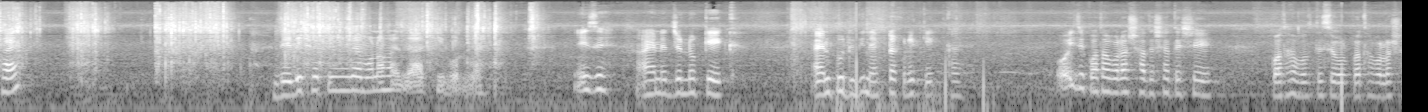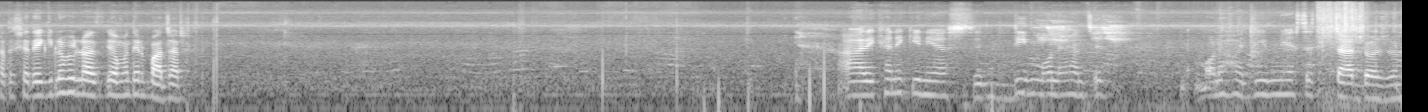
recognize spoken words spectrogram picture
খায়। ডেলি শপিংয়ে মনে হয় যে আর কি বলব। এই যে আয়নের জন্য কেক। আয়ন প্রতিদিন একটা করে কেক খায়। ওই যে কথা বলার সাথে সাথে সে কথা বলতেছে, ওর কথা বলার সাথে সাথে। এগুলো হইল আজকে আমাদের বাজার। আর এখানে কি নিয়ে আসছে? ডিম মনে হচ্ছে, মনে হয় ডিম নিয়ে আসছে চার ডজন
